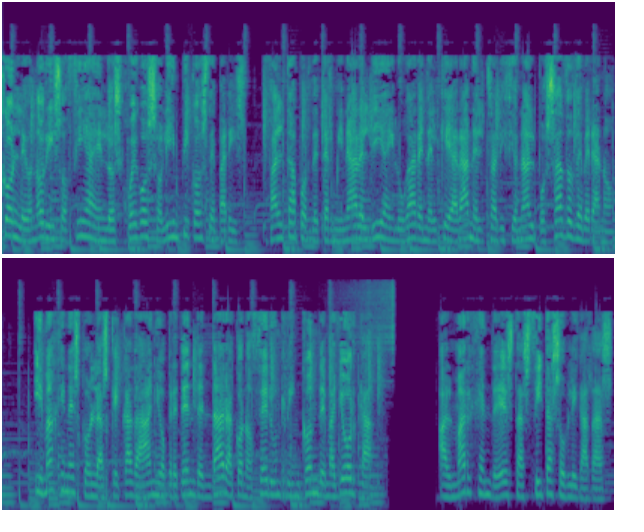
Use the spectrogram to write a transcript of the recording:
Con Leonor y Sofía en los Juegos Olímpicos de París, falta por determinar el día y lugar en el que harán el tradicional posado de verano imágenes con las que cada año pretenden dar a conocer un rincón de Mallorca. Al margen de estas citas obligadas,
